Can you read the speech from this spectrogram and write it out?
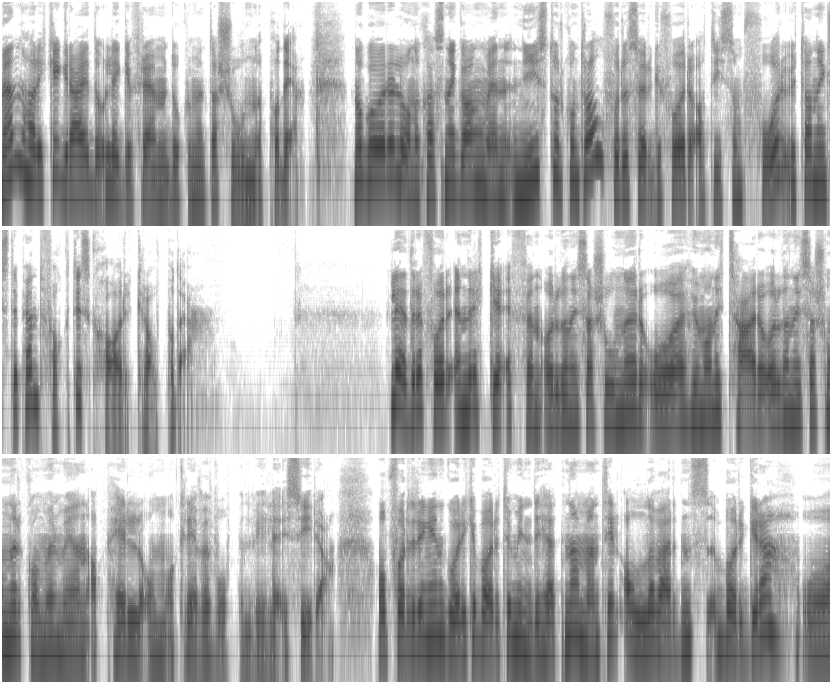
men har ikke greid å legge frem dokumentasjon på det. Nå går Lånekassen i gang med en ny storkontroll for å sørge for at de som får utdanningsstipend, faktisk har krav på det. Ledere for en rekke FN-organisasjoner og humanitære organisasjoner kommer med en appell om å kreve våpenhvile i Syria. Oppfordringen går ikke bare til myndighetene, men til alle verdens borgere, og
